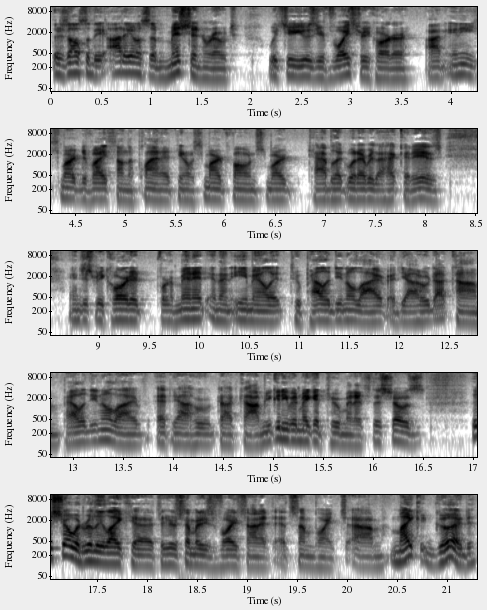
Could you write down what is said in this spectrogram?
There's also the audio submission route, which you use your voice recorder on any smart device on the planet, you know, smartphone, smart tablet, whatever the heck it is, and just record it for a minute and then email it to paladinolive at yahoo.com, paladinolive at yahoo.com. You could even make it two minutes. This shows this show would really like uh, to hear somebody's voice on it at some point. Um, Mike Good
